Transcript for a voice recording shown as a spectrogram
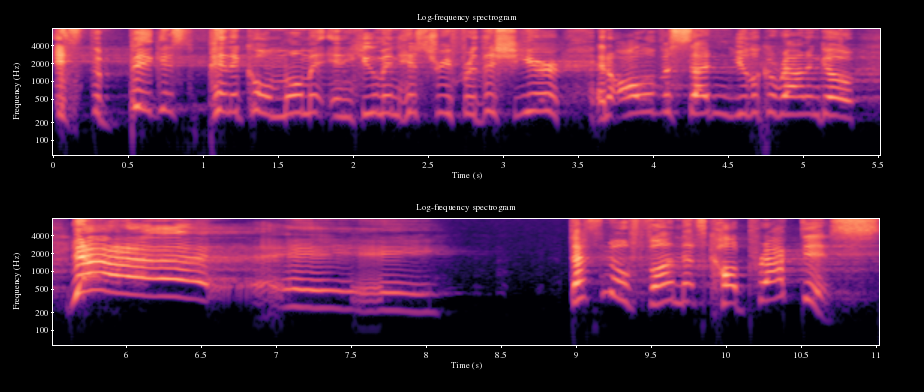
It's the biggest pinnacle moment in human history for this year, and all of a sudden you look around and go, Yay! That's no fun. That's called practice.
